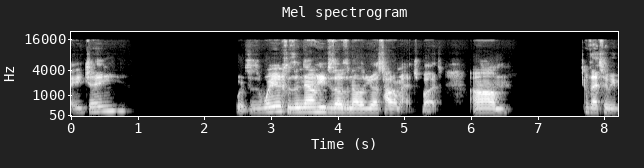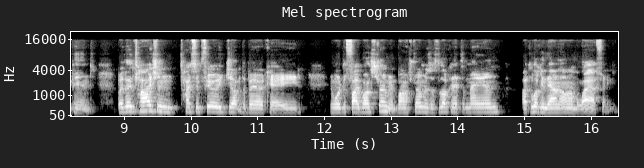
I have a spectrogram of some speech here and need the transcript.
AJ, which is weird because now he deserves another U.S. title match. But um, that's who he pinned. But then Tyson Tyson Fury jumped the barricade and went to fight Braun Strowman. Braun Strowman is just looking at the man like looking down on him laughing.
